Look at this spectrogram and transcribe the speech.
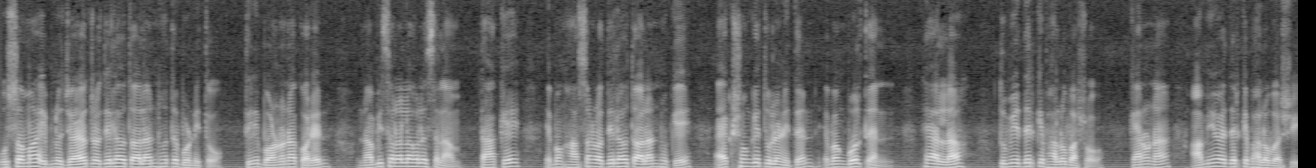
উসামা ইবনু জায়দ রদিল্লাহ তাল্লাহ্ন হতে বর্ণিত। তিনি বর্ণনা করেন, নবী সাল্লাহ সাল্লাম তাকে এবং হাসান রদিল্লাহ তাল্লাহ্নকে একসঙ্গে তুলে নিতেন এবং বলতেন, হে আল্লাহ, তুমি এদেরকে ভালোবাসো। কেননা, আমিও এদেরকে ভালোবাসি।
